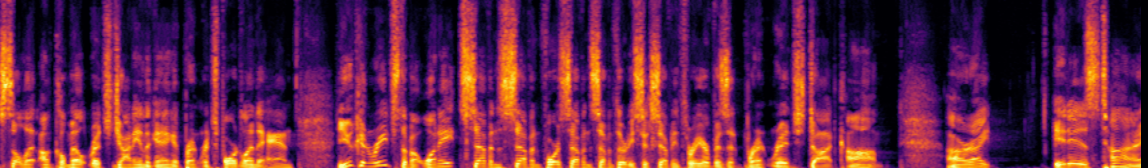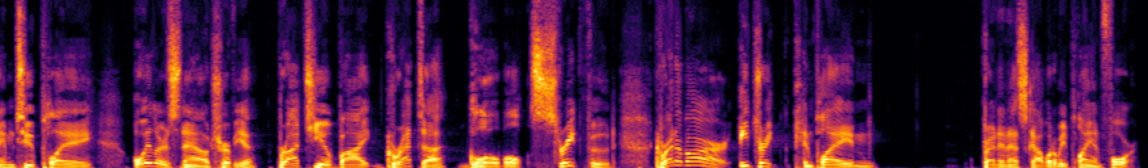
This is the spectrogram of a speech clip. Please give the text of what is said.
So let Uncle Milt, Rich, Johnny, and the gang at Brentridge Ford lend a hand. You can reach them at 1 877 477 3673 or visit brentridge.com. All right. It is time to play Oilers Now trivia brought to you by Greta Global Street Food. Greta Bar, eat, drink, can play. And Brendan Escott, what are we playing for?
